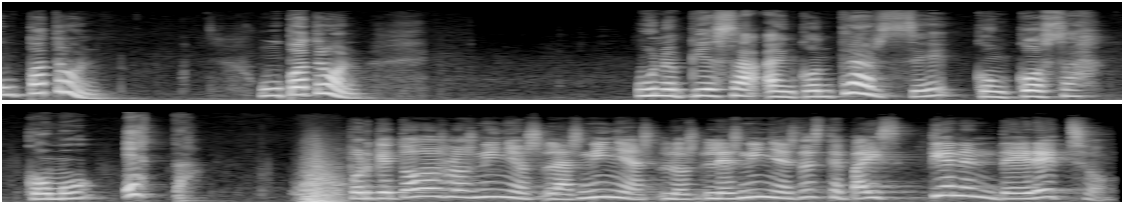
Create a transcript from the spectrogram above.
Un patrón, un patrón. Uno empieza a encontrarse con cosas como esta. Porque todos los niños, las niñas, los, las niñas de este país tienen derecho,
